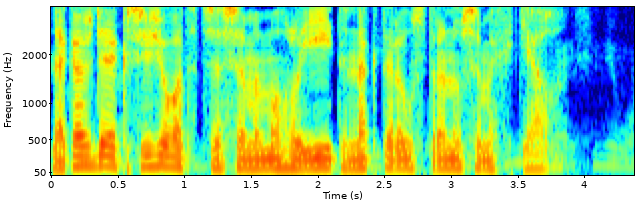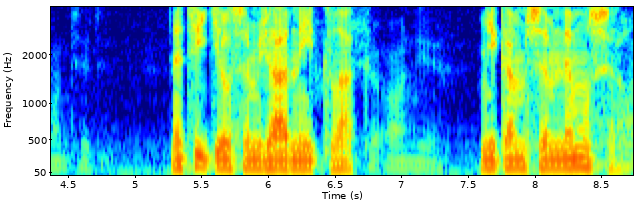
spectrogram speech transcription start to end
Na každé křižovatce jsem mohl jít, na kterou stranu jsem chtěl. Necítil jsem žádný tlak. Nikam jsem nemusel.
